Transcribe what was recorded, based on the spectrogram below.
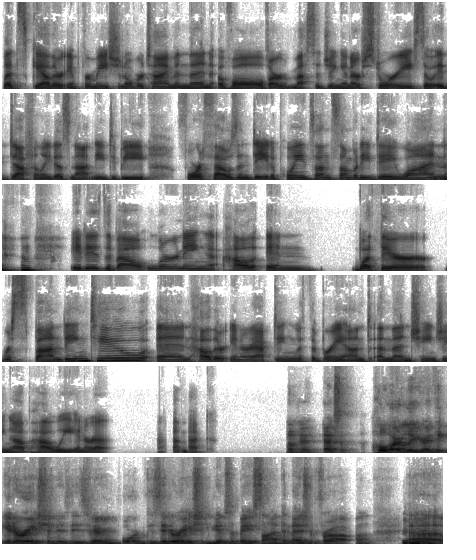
Let's gather information over time and then evolve our messaging and our story. So it definitely does not need to be 4,000 data points on somebody day one. it is about learning how and what they're responding to and how they're interacting with the brand and then changing up how we interact back. Okay, excellent. Wholeheartedly, I think iteration is, is very important because iteration gives a baseline to measure from. Mm-hmm. Uh,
